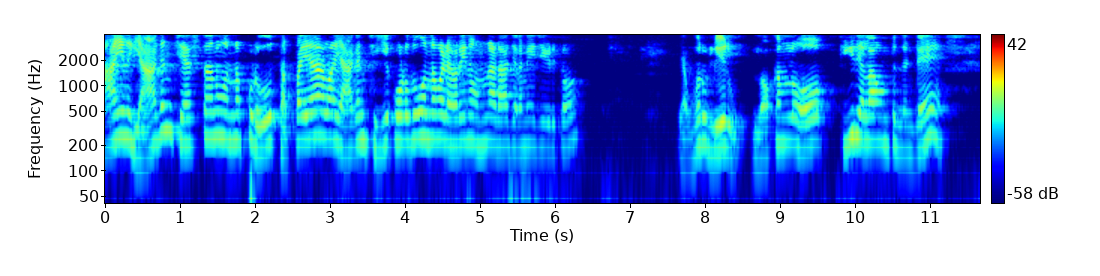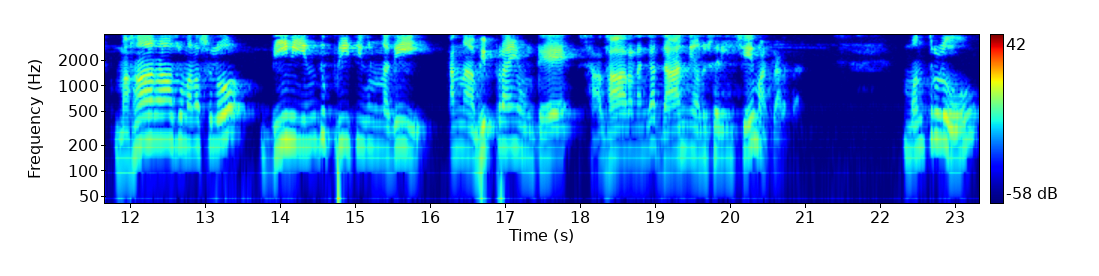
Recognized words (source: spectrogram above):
ఆయన యాగం చేస్తాను అన్నప్పుడు తప్పయ్యా అలా యాగం చెయ్యకూడదు అన్నవాడు ఎవరైనా ఉన్నాడా జనమేజయుడితో? ఎవ్వరు లేరు. లోకంలో తీరు ఎలా ఉంటుందంటే మహారాజు మనసులో దీని ఎందు ప్రీతి ఉన్నది అన్న అభిప్రాయం ఉంటే సాధారణంగా దాన్ని అనుసరించే మాట్లాడతారు. మంత్రులు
